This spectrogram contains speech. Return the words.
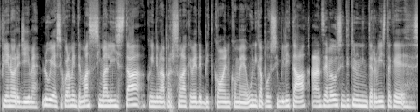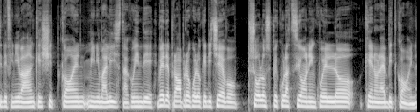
pieno regime. Lui è sicuramente massimalista, quindi una persona che vede Bitcoin come unica possibilità. Anzi, avevo sentito in un'intervista che si definiva anche shitcoin minimalista, quindi vede proprio quello che dicevo, solo speculazioni in quello che non è Bitcoin.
